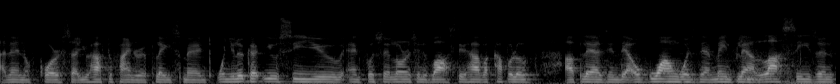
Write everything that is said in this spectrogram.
And then, of course, uh, you have to find a replacement. When you look at UCU and for St. Lawrence University, they have a couple of uh, players in there. Ogwang was their main player last season.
